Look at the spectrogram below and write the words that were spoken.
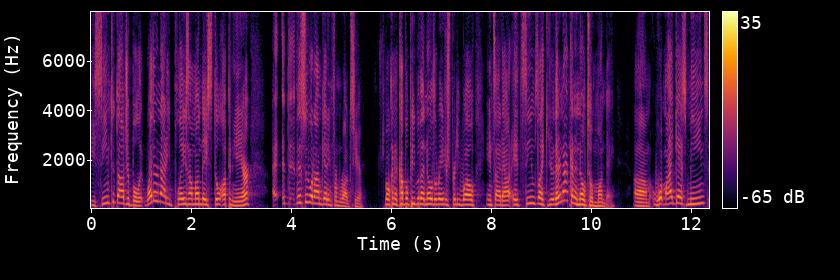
He seemed to dodge a bullet. Whether or not he plays on Monday, still up in the air. This is what I'm getting from Ruggs here. Spoken to a couple people that know the Raiders pretty well inside out. It seems like they're not going to know till Monday. Um, what my guess means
